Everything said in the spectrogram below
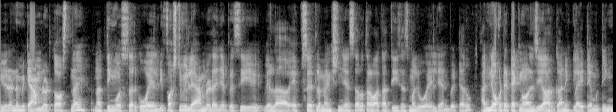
ఇవి రెండు మీకు ఆమ్లెట్తో వస్తున్నాయి. నథింగ్ వచ్చేసరికి ఓఎల్డి ఫస్ట్ వీళ్ళు ఆమ్లెట్ అని చెప్పేసి వీళ్ళ వెబ్సైట్లో మెన్షన్ చేశారు. తర్వాత అది తీసేసి మళ్ళీ ఓఎల్డి అని పెట్టారు. అన్ని ఒకటే technology organic light emitting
